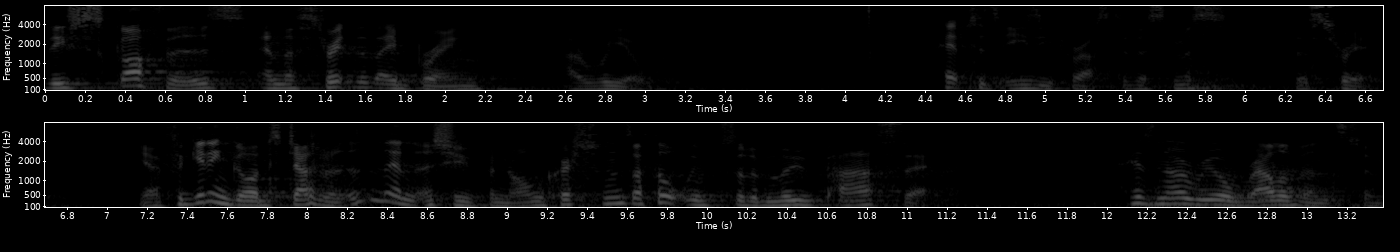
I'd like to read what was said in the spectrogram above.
these scoffers and the threat that they bring are real. Perhaps it's easy for us to dismiss this threat. You know, forgetting God's judgment, isn't that an issue for non Christians? I thought we've sort of moved past that. It has no real relevance for me.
